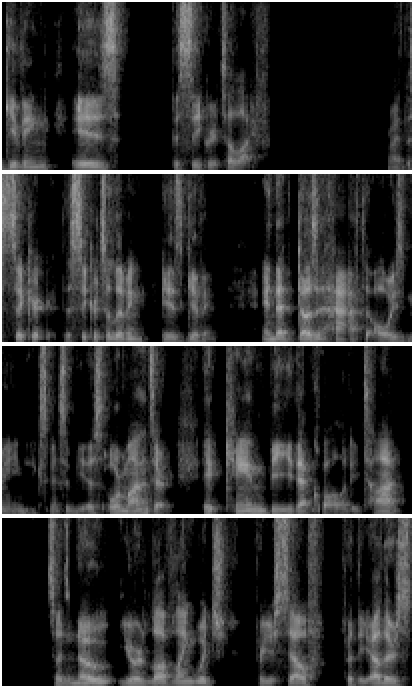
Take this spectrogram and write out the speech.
giving is the secret to life. Right? The secret the secret to living is giving. And that doesn't have to always mean expensive gifts or monetary. It can be that quality time. So know your love language for yourself, for the others,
